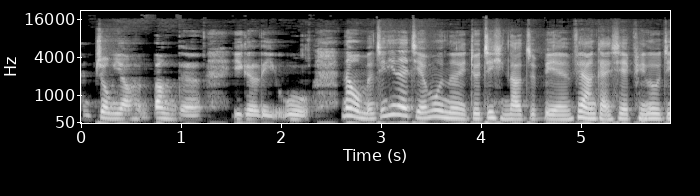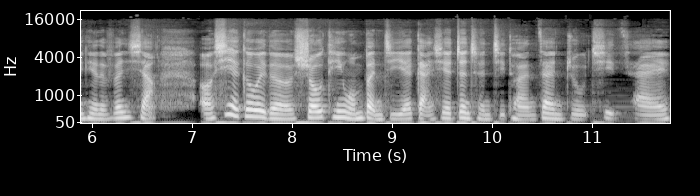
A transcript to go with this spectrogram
很重要、很棒的一个礼物。那我们今天的节目呢，也就进行到这边。非常感谢平路今天的分享，呃，谢谢各位的收听。我们本集也感谢正成集团赞助器材。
